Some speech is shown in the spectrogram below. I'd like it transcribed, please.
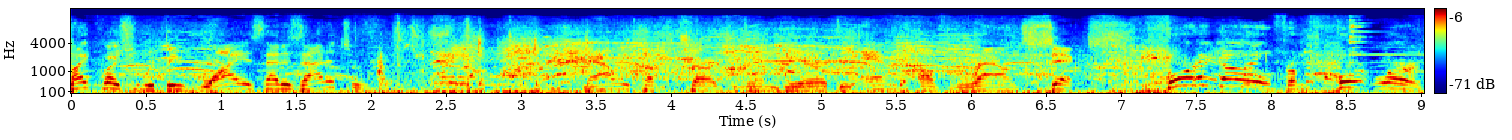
My question would be, why is that his attitude? Now he comes charging in here at the end of round six. Four to go from Fort Worth.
